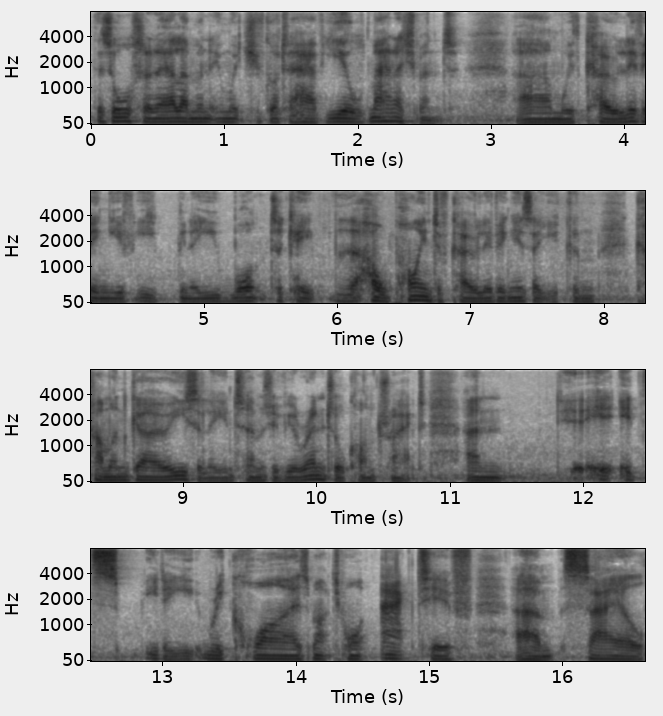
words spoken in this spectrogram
there's also an element in which you've got to have yield management. Um, with co-living, you you know you want to keep the whole point of co-living is that you can come and go easily in terms of your rental contract and it's you know requires much more active um, sale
